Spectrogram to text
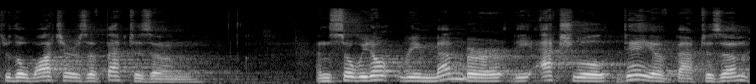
through the waters of baptism. And so we don't remember the actual day of baptism,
